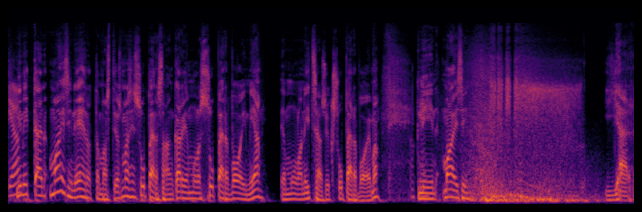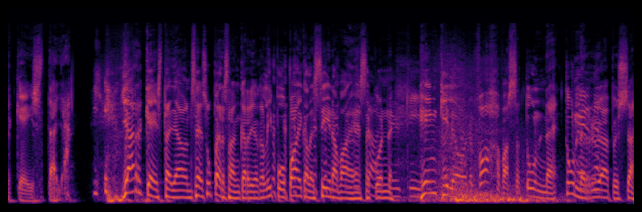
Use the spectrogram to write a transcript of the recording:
joo. Nimittäin mä olisin ehdottomasti, jos mä olisin supersankari ja mulla olisi supervoimia, ja mulla on itse asiassa yksi supervoima, Okei. niin mä olisin järkeistäjä. Järkeistäjä on se supersankari, joka lipuu paikalle siinä vaiheessa, kun henkilö on vahvassa tunne, tunneryöpyssä.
